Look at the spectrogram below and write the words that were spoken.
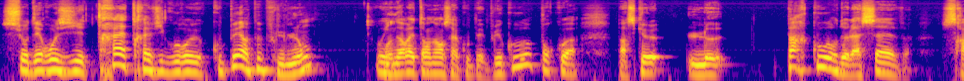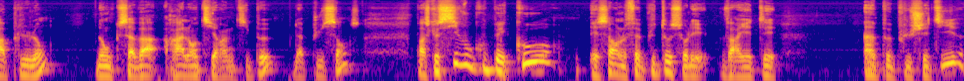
sur des rosiers très très vigoureux, couper un peu plus long. Oui. On aurait tendance à couper plus court. Pourquoi? Parce que le parcours de la sève sera plus long, donc ça va ralentir un petit peu la puissance. Parce que si vous coupez court, et ça on le fait plutôt sur les variétés un peu plus chétives,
